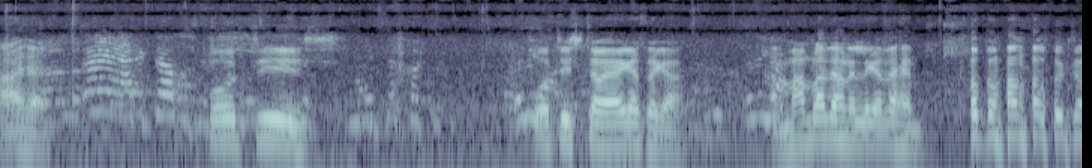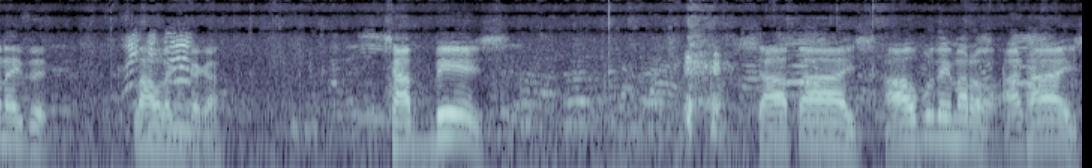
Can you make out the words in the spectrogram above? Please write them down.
হায় হায়, পঁচিশ, পঁচিশটা হয়ে গেছে গা। আর মামলা দেখেন লেগে দেখেন, কত মামলা লোকজন আইছে। সালাম আলাইকুম, কাকা। ছাব্বিশ, সাতাইশ হা উপর দেই মারো, আঠাইশ,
